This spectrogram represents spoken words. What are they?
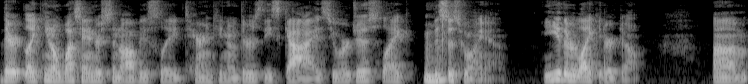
they're like you know Wes Anderson, obviously Tarantino. There's these guys who are just like, this is who I am. You either like it or don't. Um,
